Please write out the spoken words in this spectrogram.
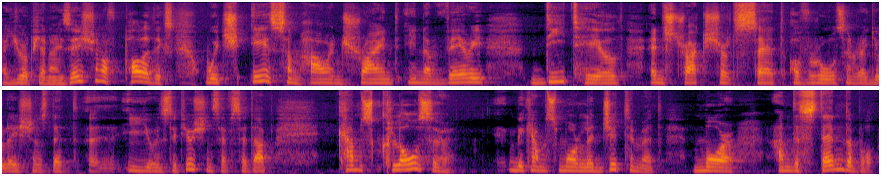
a Europeanization of politics, which is somehow enshrined in a very detailed and structured set of rules and regulations that uh, EU institutions have set up, comes closer, becomes more legitimate, more understandable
